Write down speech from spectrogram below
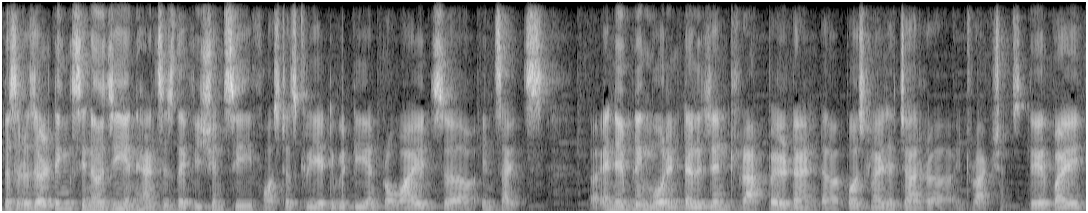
This resulting synergy enhances the efficiency, fosters creativity, and provides uh, insights, enabling more intelligent, rapid, and uh, personalized HR uh, interactions, thereby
